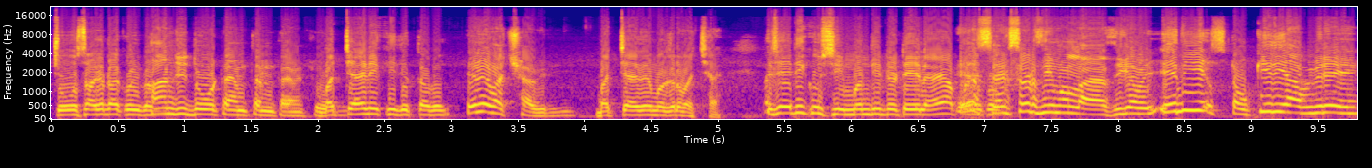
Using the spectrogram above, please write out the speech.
ਚੋ ਸਕਦਾ ਕੋਈ ਬੰਦਾ? ਹਾਂਜੀ ਦੋ ਟਾਈਮ ਤਿੰਨ ਟਾਈਮ ਚੋ। ਬੱਚਾ ਇਹਨੇ ਕੀ ਦਿੱਤਾ ਬਈ? ਇਹਦੇ ਵੱਛਾ ਵੀਰੇ ਜੀ। ਬੱਚਾ ਇਹਦੇ ਮਗਰ ਬੱਚਾ ਹੈ ਅੱਛਾ ਇਹਦੀ ਕੋਈ ਸੀਮਨ ਦੀ ਡਿਟੇਲ ਹੈ ਆਪਣੇ ਇਹ ਕੋਲ? 66 ਸੀਮਨ ਲਾਇਆ ਸੀਗਾ ਬਾਈ। ਇਹਦੀ ਸਟੌਕੀ ਦੀ ਆਪ ਵੀਰੇ ਇਹ।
